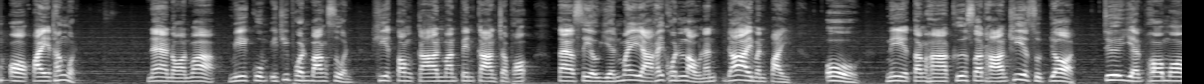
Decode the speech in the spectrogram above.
ำออกไปทั้งหมด แน่นอนว่ามีกลุ่มอิทธิพลบางส่วนที่ต้องการมันเป็นการเฉพาะ แต่เสี่ยวเหยียนไม่อยากให้คนเหล่านั้นได้มันไป โอ้ นี่ต่างหากคือสถานที่สุดยอด จื้อเหยียนพอมอง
